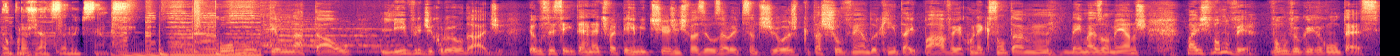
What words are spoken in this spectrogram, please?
é o Projeto 0800. Como ter um Natal livre de crueldade. Eu não sei se a internet vai permitir a gente fazer o 0800 de hoje, porque tá chovendo aqui em Itaipava e a conexão tá hum, bem mais ou menos. Mas vamos ver, vamos ver o que, que acontece.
